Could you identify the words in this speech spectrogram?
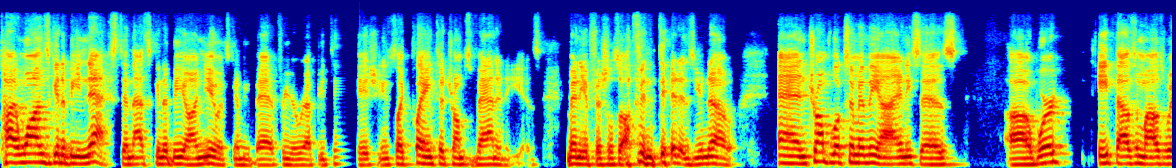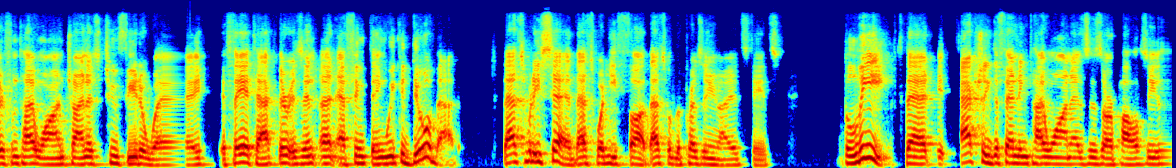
Taiwan's going to be next, and that's going to be on you. It's going to be bad for your reputation." It's like playing to Trump's vanity, as many officials often did, as you know. And Trump looks him in the eye and he says, uh, "We're 8,000 miles away from Taiwan. China's two feet away. If they attack, there isn't an effing thing we could do about it." That's what he said. That's what he thought. That's what the president of the United States believed that it, actually defending Taiwan, as is our policy, is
